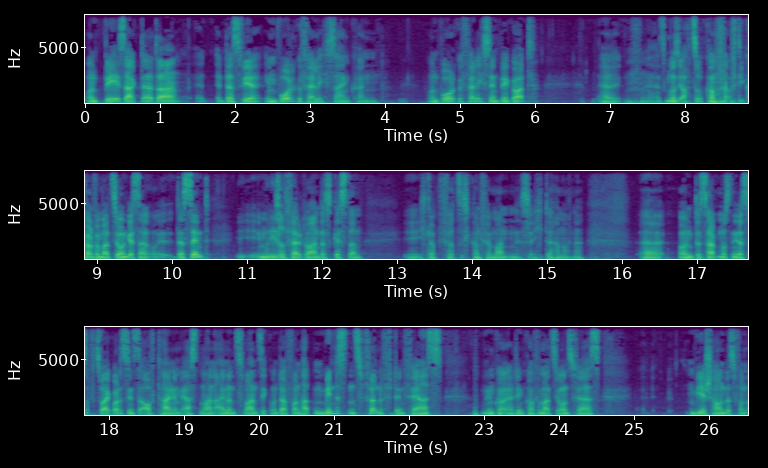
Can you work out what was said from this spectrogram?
Und B sagt er da, dass wir ihm wohlgefällig sein können. Und wohlgefällig sind wir Gott. Äh, jetzt muss ich auch zurückkommen auf die Konfirmation gestern. Das sind, im Rieselfeld waren das gestern ich glaube, 40 Konfirmanden, ist echt der Hammer. Ne? Äh, und deshalb mussten die das auf zwei Gottesdienste aufteilen. Im ersten waren 21 und davon hatten mindestens fünf den Vers, den Konfirmationsvers. Wir schauen das von,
